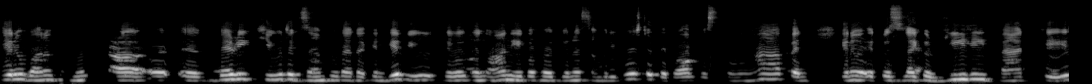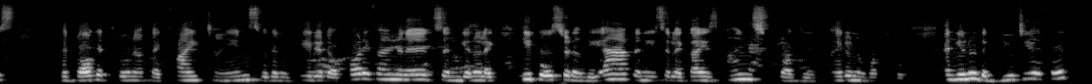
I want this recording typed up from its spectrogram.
You know one of the most uh, a, a very cute example that I can give you. There was in our neighborhood, you know, somebody posted the dog was throwing up, and you know, it was like a really bad case. The dog had thrown up like five times within a period of 45 minutes, and you know, like he posted on the app and he said, like, guys, I'm struggling. I don't know what to do. And you know, the beauty of it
